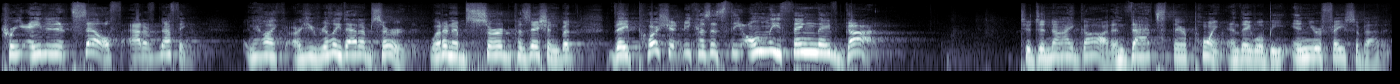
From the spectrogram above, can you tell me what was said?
created itself out of nothing. And you're like, are you really that absurd? What an absurd position. But they push it because it's the only thing they've got to deny God. And that's their point, and they will be in your face about it.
